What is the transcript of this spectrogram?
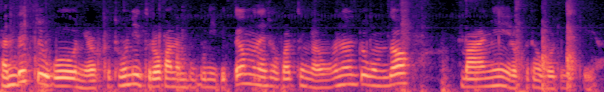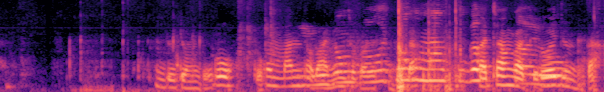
반대쪽은 이렇게 돈이 들어가는 부분이기 때문에 저 같은 경우는 조금 더 많이 이렇게 접어줄게요. 이 정도로 조금만 더 많이 뿌렸어요. 마찬가지로 해줍니다.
